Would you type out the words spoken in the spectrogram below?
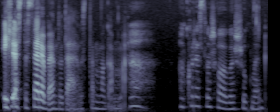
és ezt a szerebentot elhoztam magammal. Akkor ezt most hallgassuk meg.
